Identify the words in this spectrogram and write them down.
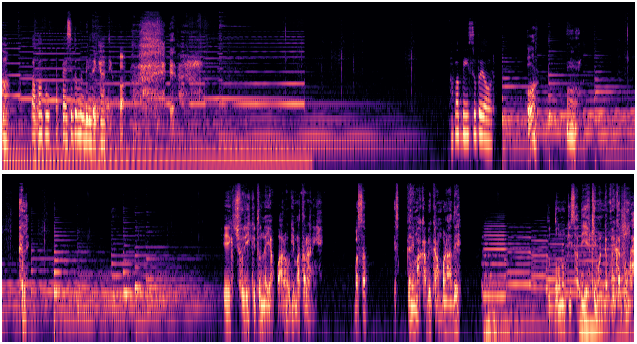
आ, पापा वो पैसे तो मैं बिल देके आती हूँ। पापा बीस रुपए और। और? एक छुरी की तो नैया पार होगी माता रानी। बस अब इस गरिमा का भी काम बना दे। तो दोनों की शादी एक ही मंडप में कर दूँगा।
